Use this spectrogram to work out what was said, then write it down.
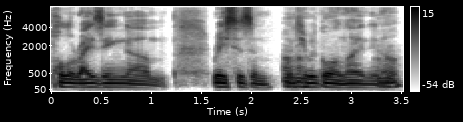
polarizing um, racism when he Uh-huh. would go online, you know.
